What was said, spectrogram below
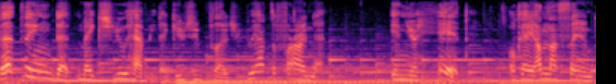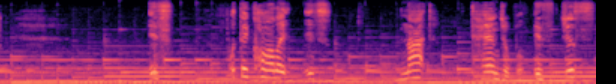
That thing that makes you happy, that gives you pleasure. You have to find that in your head. Okay, I'm not saying it's what they call it, it's not tangible. It's just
